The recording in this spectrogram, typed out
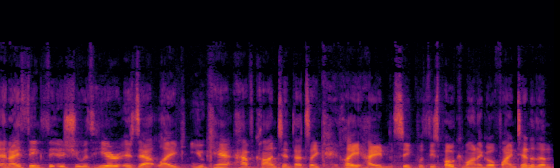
and I think the issue with here is that like you can't have content that's like, hey, hide and seek with these Pokemon and go find ten of them,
